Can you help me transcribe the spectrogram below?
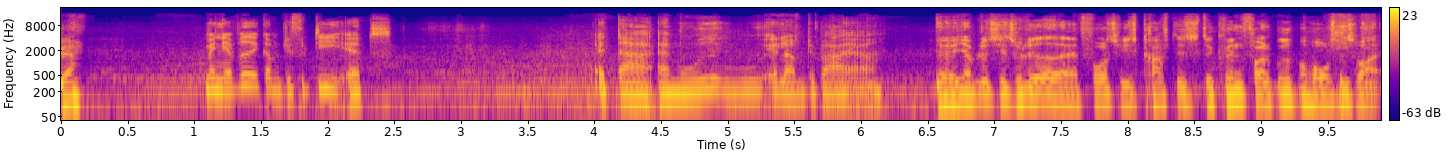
Ja. Men jeg ved ikke, om det er fordi, at, at der er modeuge, eller om det bare er... Øh, Jeg blev tituleret af et forholdsvis kraftigt stykke kvindfolk ude på Horsensvej,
